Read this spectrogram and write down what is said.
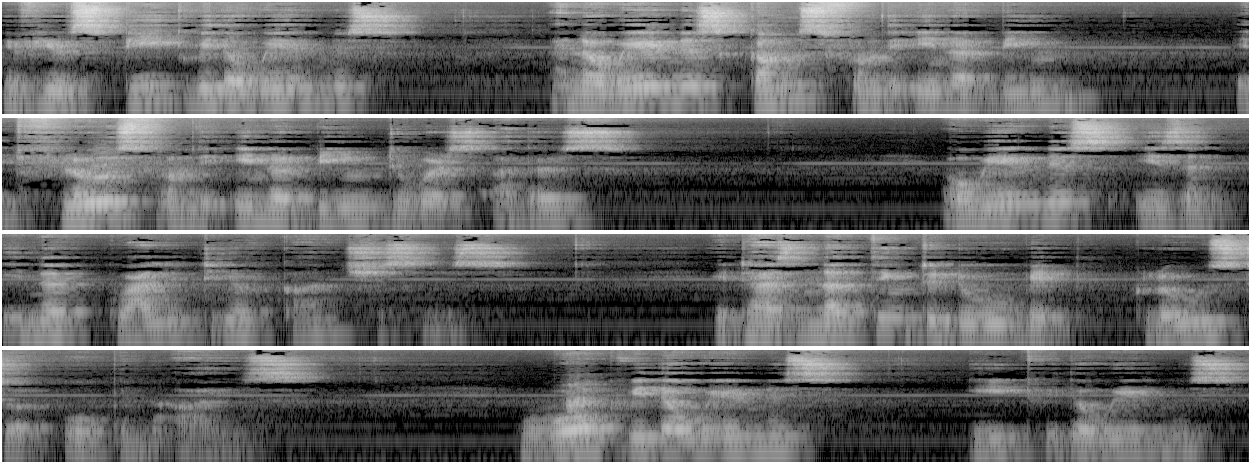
if you speak with awareness, and awareness comes from the inner being, it flows from the inner being towards others Awareness is an inner quality of consciousness. It has nothing to do with closed or open eyes. Walk with awareness, eat with awareness,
